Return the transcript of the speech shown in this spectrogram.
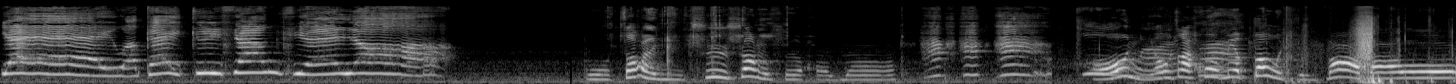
耶，我可以去上学了。”我带你去上学好吗？好，你要在后面抱紧爸爸哦。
